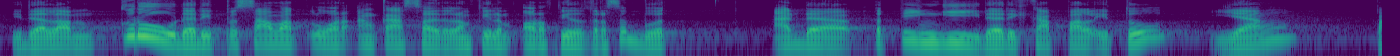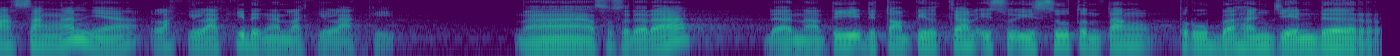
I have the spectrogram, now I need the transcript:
di dalam kru dari pesawat luar angkasa dalam film Orville tersebut, ada petinggi dari kapal itu yang pasangannya laki-laki dengan laki-laki. Nah, saudara, dan nanti ditampilkan isu-isu tentang perubahan gender,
